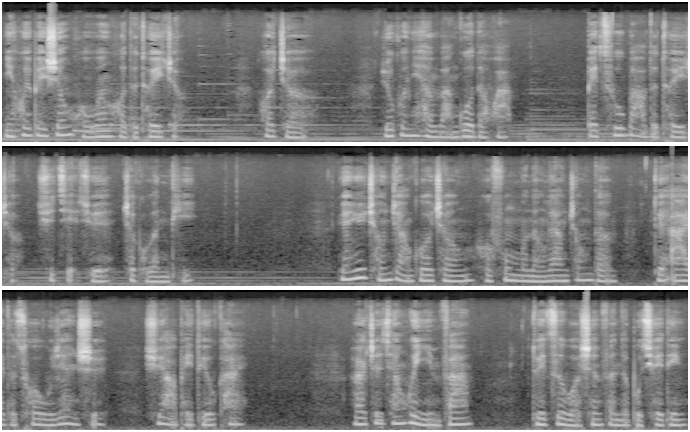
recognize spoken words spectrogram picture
你会被生活温和地推着，或者，如果你很顽固的话。被粗暴地推着去解决这个问题，源于成长过程和父母能量中的对爱的错误认识，需要被丢开，而这将会引发对自我身份的不确定。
